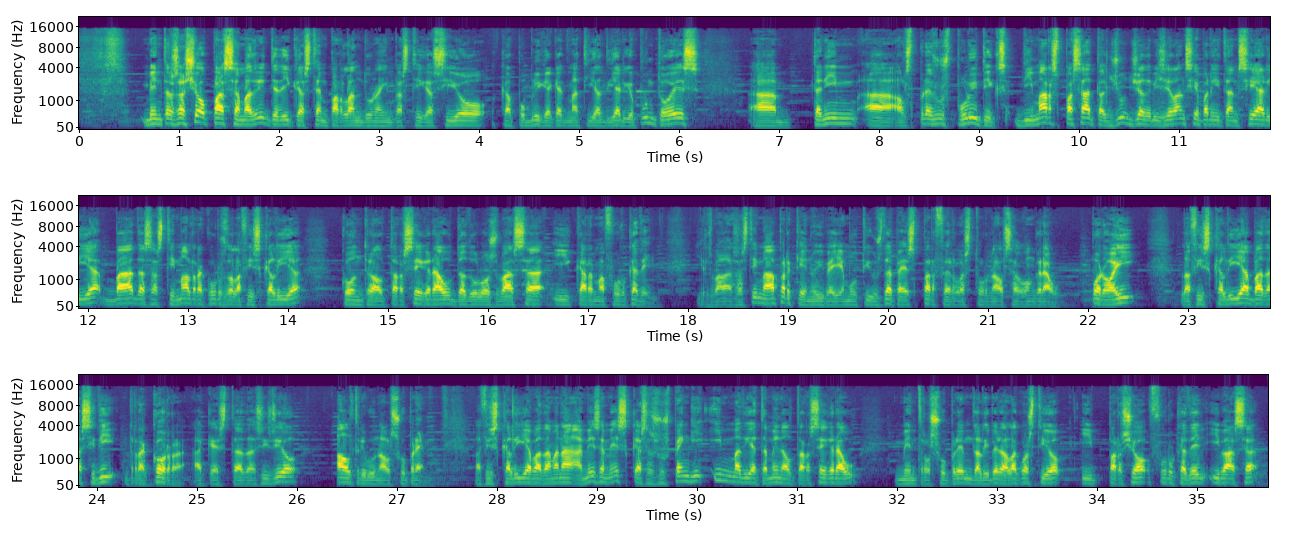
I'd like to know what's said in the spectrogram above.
Mentre això passa a Madrid, ja dic que estem parlant d'una investigació que publica aquest matí al diario.es, eh, tenim eh, els presos polítics. Dimarts passat, el jutge de vigilància penitenciària va desestimar el recurs de la Fiscalia contra el tercer grau de Dolors Bassa i Carme Forcadell. I els va desestimar perquè no hi veia motius de pes per fer-les tornar al segon grau. Però ahir, la Fiscalia va decidir recórrer aquesta decisió al Tribunal Suprem. La Fiscalia va demanar, a més a més, que se suspengui immediatament el tercer grau mentre el Suprem delibera la qüestió i per això Forcadell i Bassa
